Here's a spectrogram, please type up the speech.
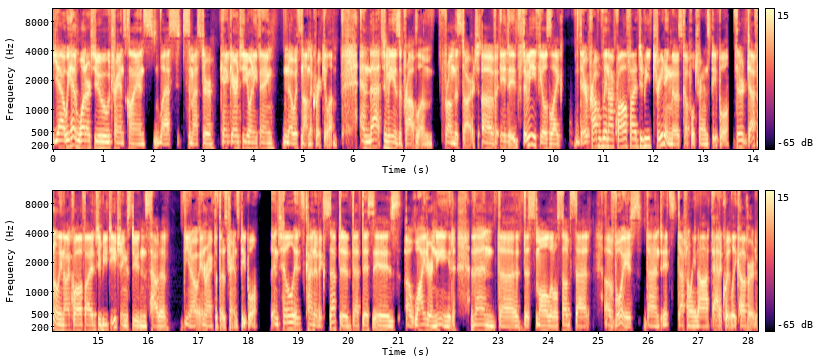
yeah, we had one or two trans clients last semester. Can't guarantee you anything. No, it's not in the curriculum. And that to me is a problem from the start of it, it to me feels like they're probably not qualified to be treating those couple trans people. They're definitely not qualified to be teaching students how to, you know, interact with those trans people until it's kind of accepted that this is a wider need than the the small little subset of voice, then it's definitely not adequately covered.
